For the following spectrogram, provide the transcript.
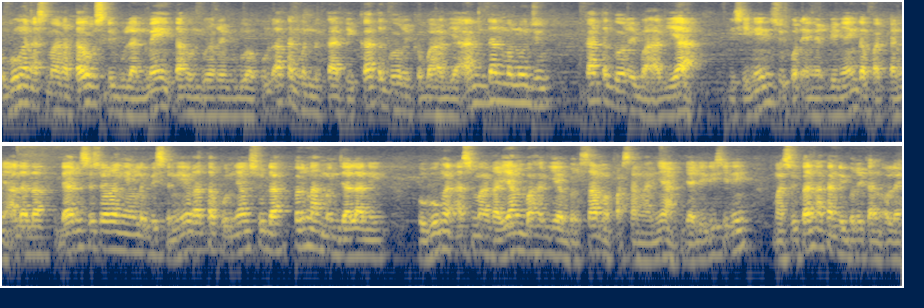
hubungan asmara Taurus di bulan Mei tahun 2020 akan mendekati kategori kebahagiaan dan menuju kategori bahagia. Di sini support energinya yang dapatkannya adalah dari seseorang yang lebih senior ataupun yang sudah pernah menjalani hubungan asmara yang bahagia bersama pasangannya. Jadi di sini masukan akan diberikan oleh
